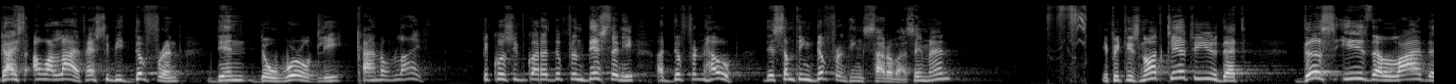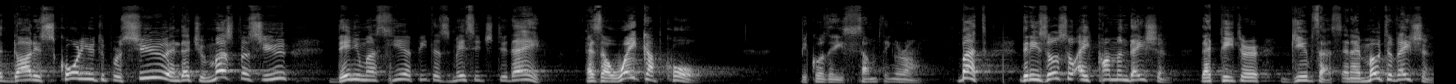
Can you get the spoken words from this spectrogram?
Guys, our life has to be different than the worldly kind of life because we've got a different destiny, a different hope. There's something different inside of us. Amen? If it is not clear to you that this is the life that God is calling you to pursue and that you must pursue, then you must hear Peter's message today as a wake up call because there is something wrong. But there is also a commendation that Peter gives us and a motivation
